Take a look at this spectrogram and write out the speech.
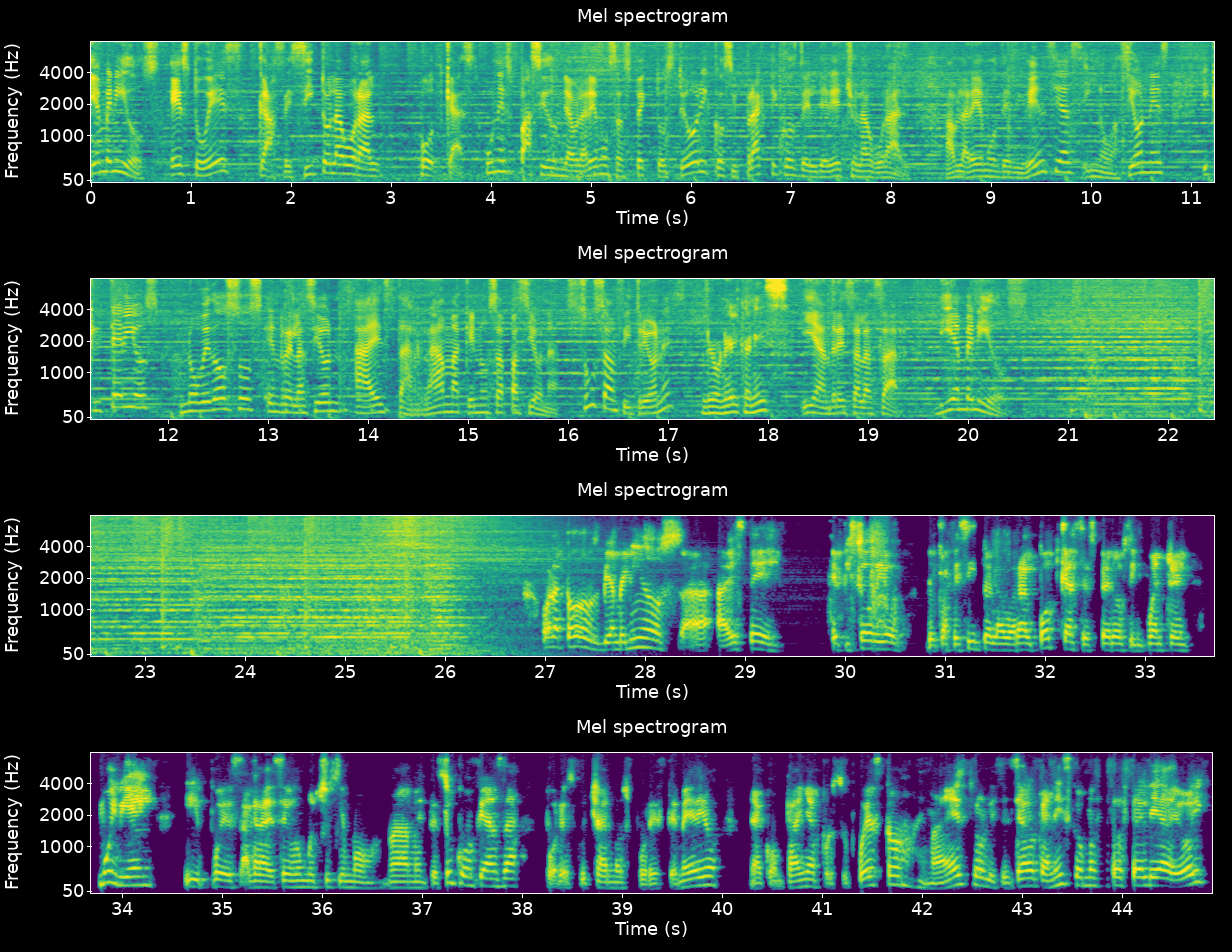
Bienvenidos. Esto es Cafecito Laboral Podcast, un espacio donde hablaremos aspectos teóricos y prácticos del derecho laboral. Hablaremos de vivencias, innovaciones y criterios novedosos en relación a esta rama que nos apasiona. Sus anfitriones, Leonel Caniz y Andrés Salazar. Bienvenidos. Hola a todos, bienvenidos a, a, este episodio de Cafecito Laboral Podcast. Espero se encuentren muy bien y pues agradecemos muchísimo nuevamente su confianza por escucharnos por este medio. Me acompaña, por supuesto, el maestro, licenciado Canis. ¿Cómo está usted el día de hoy?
